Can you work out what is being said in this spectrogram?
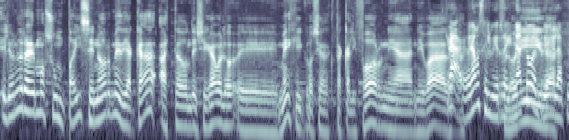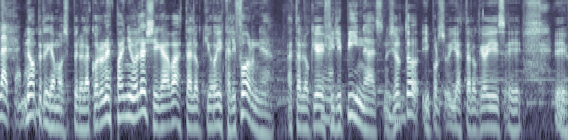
Eleonora, éramos un país enorme de acá hasta donde llegaba lo- eh, México, o sea, hasta California, Nevada. Claro, éramos el virreinato del. Río de la Plata, ¿no? pero digamos, pero la corona española llegaba hasta lo que hoy es California, hasta lo que hoy es. Filipinas, ¿no es cierto? Y, por su- y hasta lo que hoy es eh, eh,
